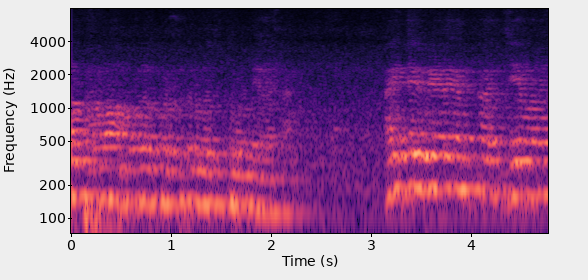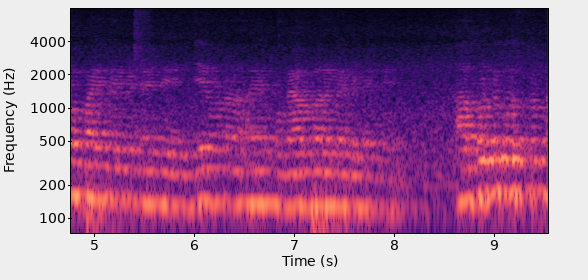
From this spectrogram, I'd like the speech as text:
ఆ ప్రవాహంలో కొట్టుకుని వస్తూ ఉండేవట. అయితే వీళ్ళ యొక్క జీవనోపాయం ఏమిటంటే జీవన ఆ యొక్క వ్యాపారం ఏమిటంటే ఆ కొట్టుకు వస్తున్న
